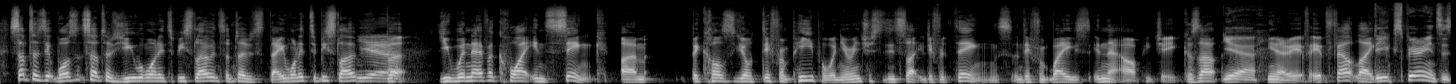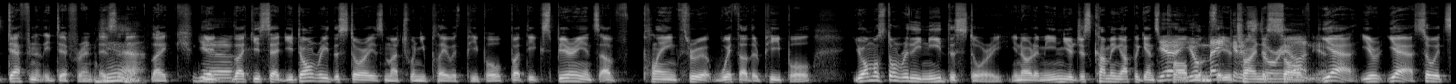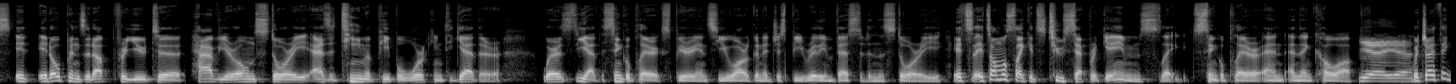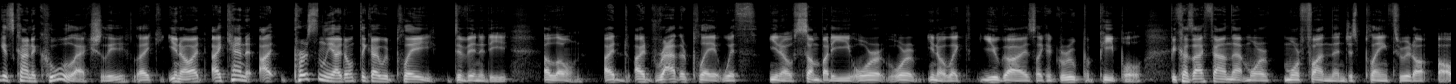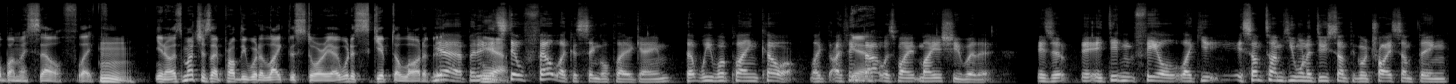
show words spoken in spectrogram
Sometimes it wasn't. Sometimes you wanted to be slow, and sometimes they wanted to be slow. Yeah. But you were never quite in sync. Um, because you're different people and you're interested in slightly different things and different ways in that RPG. Because that, Yeah. you know, it, it felt like The experience is definitely different, isn't Yeah. it? Like, Yeah. you, like you said, you don't read the story as much when you play with people, but the experience of playing through it with other people, you almost don't really need the story. You know what I mean? You're just coming up against Yeah, problems that you're trying to story, solve. aren't you? Yeah, you're yeah. So it's it it opens it up for you to have your own story as a team of people working together. Whereas, yeah, the single player experience, you are going to just be really invested in the story. It's it's almost like it's two separate games, like single player and and then co op yeah, yeah. which I think is kind of cool, actually. Like, you know, I I can't. I personally, I don't think I would play Divinity alone. I'd I'd rather play it with you know somebody or or you know like you guys, like a group of people, because I found that more more fun than just playing through it all, all by myself. Like, hmm. You know, as much as I probably would have liked the story, I would have skipped a lot of it. Yeah, but it, Yeah. it still felt like a single player game that we were playing co-op. Like I think Yeah. that was my, my issue with it. Is it it didn't feel like you sometimes you want to do something or try something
